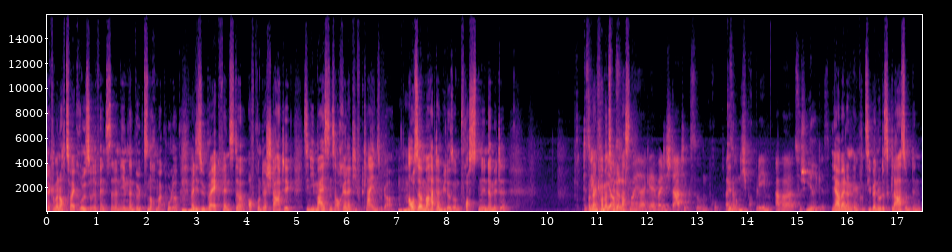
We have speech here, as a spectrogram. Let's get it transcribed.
Da kann man auch zwei größere Fenster dann nehmen, dann wirkt es nochmal cooler, Mhm. weil diese Über-Eck-Fenster, aufgrund der Statik, sind die meistens auch relativ klein sogar. Mhm. Außer man hat dann wieder so einen Pfosten in der Mitte. Deswegen dann kann die auch wieder lassen. teuer, gell? Weil die Statik so ein Pro also Genau. nicht Problem, aber so schwierig ist. Ja, weil dann im Prinzip ja nur das Glas und den,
